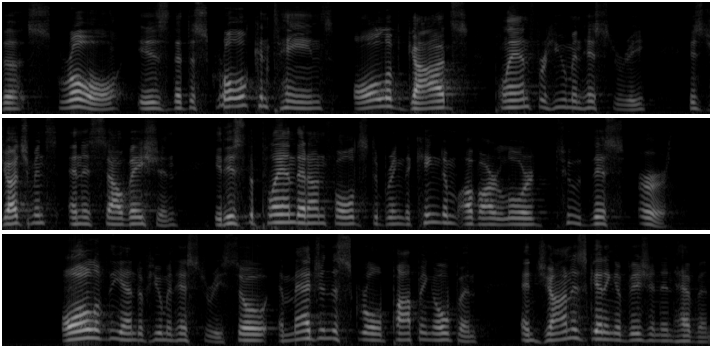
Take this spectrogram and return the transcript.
the scroll is that the scroll contains all of God's plan for human history, his judgments, and his salvation. It is the plan that unfolds to bring the kingdom of our Lord to this earth. All of the end of human history. So imagine the scroll popping open, and John is getting a vision in heaven.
